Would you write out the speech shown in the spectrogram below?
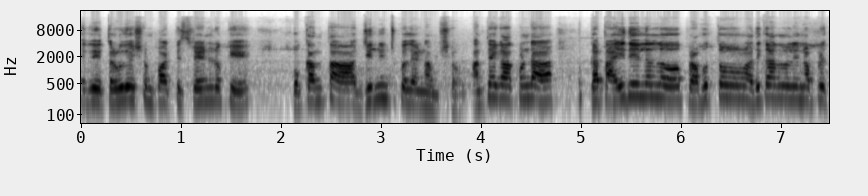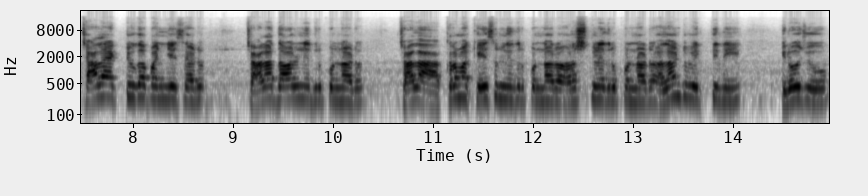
ఇది తెలుగుదేశం పార్టీ శ్రేణులకి ఒకంత జీర్ణించుకోలేని అంశం. అంతేకాకుండా గత ఐదేళ్ళలో ప్రభుత్వం అధికారంలో లేనప్పుడు చాలా యాక్టివ్గా పనిచేశాడు. చాలా దాడులను ఎదుర్కొన్నాడు. చాలా అక్రమ కేసులను ఎదుర్కొన్నారు. అరెస్టులను ఎదుర్కొన్నాడు. అలాంటి వ్యక్తిని ఈరోజు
